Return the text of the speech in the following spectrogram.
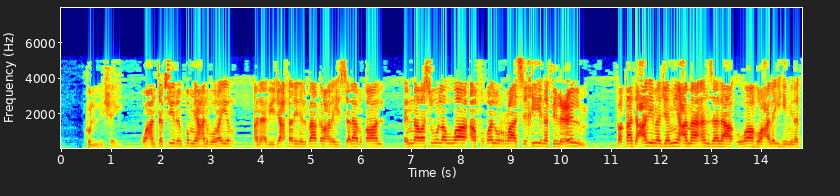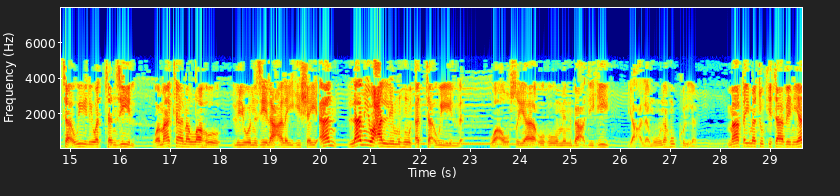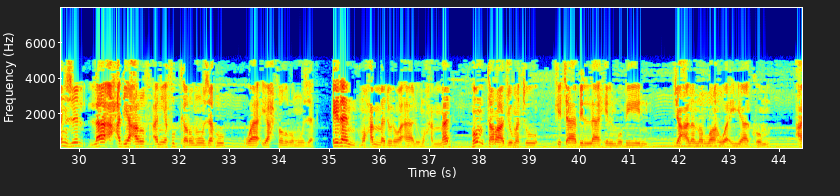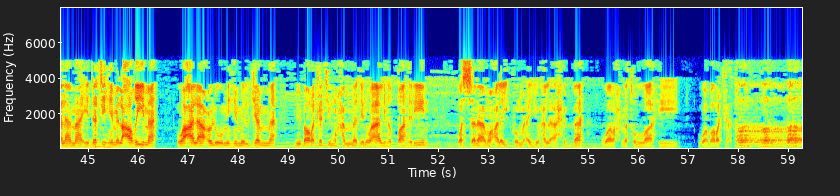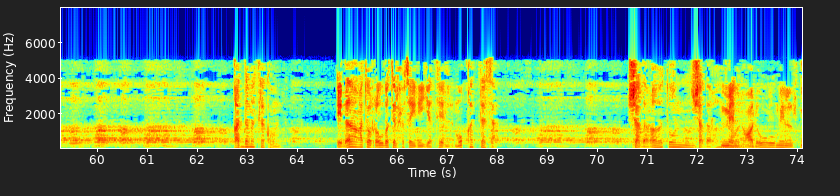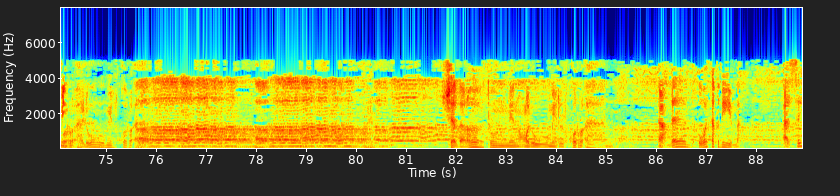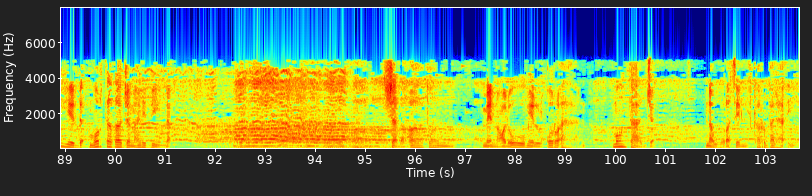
كل شيء. وعن تفسير القم عن برير عن أبي جعفر الباقر عليه السلام قال إن رسول الله أفضل الراسخين في العلم فقد علم جميع ما أنزل الله عليه من التأويل والتنزيل وما كان الله لينزل عليه شيئا لم يعلمه التأويل وأوصياؤه من بعده يعلمونه كلا. ما قيمة كتاب ينزل؟ لا أحد يعرف أن يفك رموزه. ويحفظ رموزه. إذا محمد وآل محمد هم تراجمة كتاب الله المبين. جعلنا الله وإياكم على مائدتهم العظيمة وعلى علومهم الجمة. ببركة محمد وآله الطاهرين. والسلام عليكم أيها الأحبة ورحمة الله وبركاته. قدمت لكم إذاعة الروضة الحسينية المقدسة. شذرات شذرات من علوم القرآن, من علوم القرآن. شذرات من علوم القرآن. إعداد وتقديم السيد مرتضى جمال الدين. شذرات من علوم القرآن. مونتاج. نورة الكربلائي.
